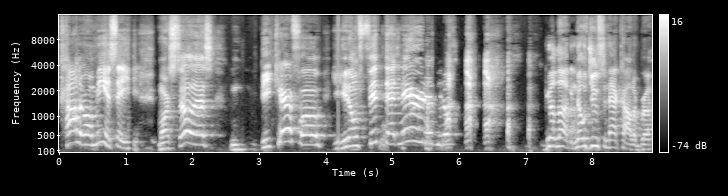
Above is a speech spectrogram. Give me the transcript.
collar on me and say, Marcellus, be careful. You don't fit that narrative. You don't. Good luck. No juice in that collar, bro.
